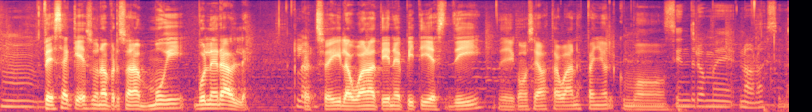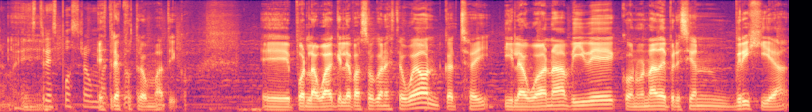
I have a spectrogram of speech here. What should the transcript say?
Mm. pese a que es una persona muy vulnerable. Claro. ¿Cachai? Y la weona tiene PTSD, eh, ¿cómo se llama esta weona en español? Como Síndrome. No, no es síndrome. Eh, estrés postraumático. estrés postraumático. Eh, por la weá que le pasó con este weón, ¿cachai? Y la weona vive con una depresión brígida,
